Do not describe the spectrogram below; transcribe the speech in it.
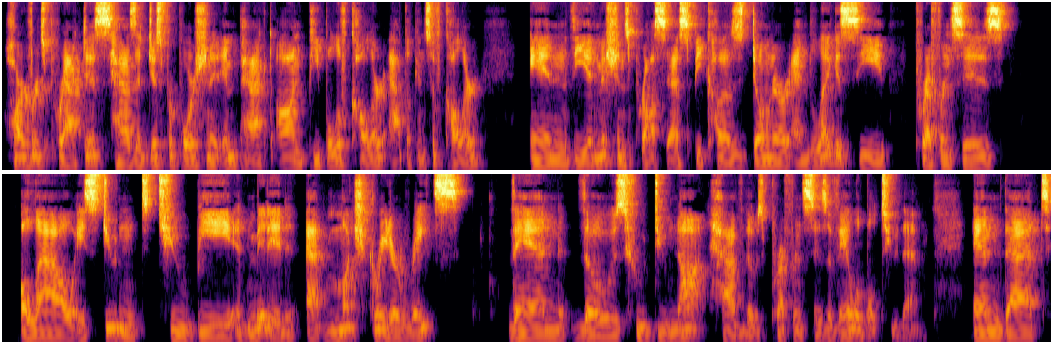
Harvard's practice has a disproportionate impact on people of color, applicants of color, in the admissions process because donor and legacy preferences allow a student to be admitted at much greater rates than those who do not have those preferences available to them. And that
